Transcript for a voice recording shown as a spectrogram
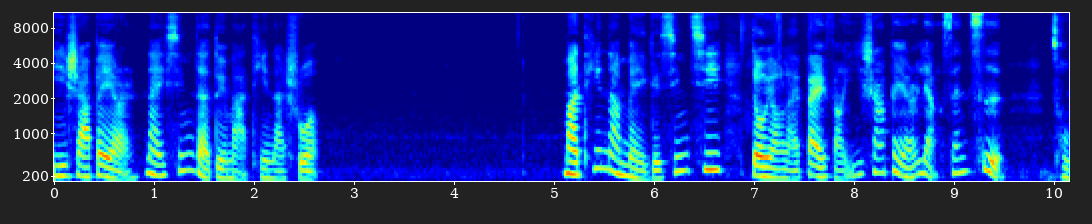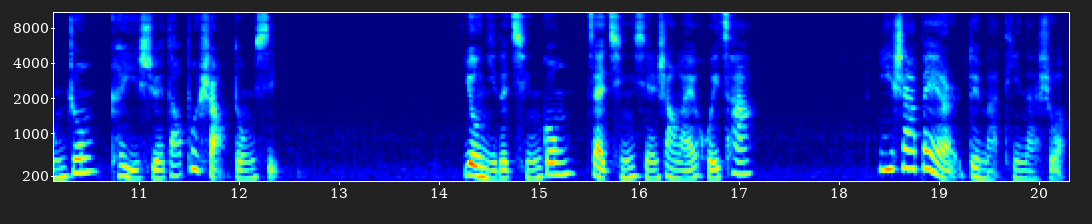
伊莎贝尔耐心地对马蒂娜说：“马蒂娜每个星期都要来拜访伊莎贝尔两三次，从中可以学到不少东西。用你的琴弓在琴弦上来回擦。”伊莎贝尔对马蒂娜说：“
